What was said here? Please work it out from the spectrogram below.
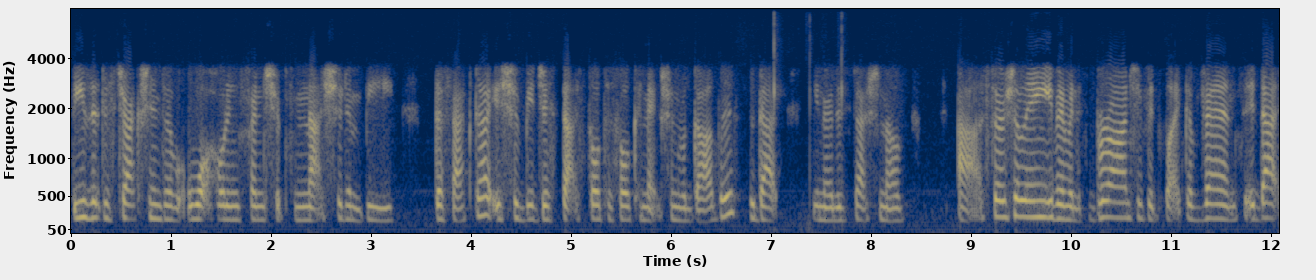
these are distractions of what holding friendships, and that shouldn't be the factor. It should be just that soul to soul connection, regardless, without you know the distraction of uh, socialing, even if it's brunch, if it's like events. It, that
